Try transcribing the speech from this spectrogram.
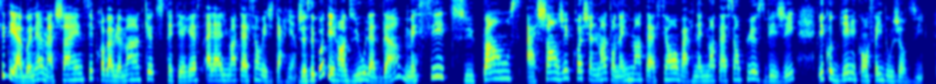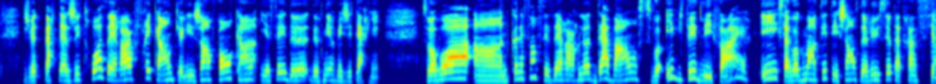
Si tu es abonné à ma chaîne, c'est probablement que tu t'intéresses à l'alimentation végétarienne. Je sais pas tu es rendu où là-dedans, mais si tu penses à changer prochainement ton alimentation vers une alimentation plus végé, écoute bien mes conseils d'aujourd'hui. Je vais te partager trois erreurs fréquentes que les gens font quand ils essaient de devenir végétariens. Tu vas voir, en connaissant ces erreurs-là d'avance, tu vas éviter de les faire et ça va augmenter tes chances de réussir ta transition.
